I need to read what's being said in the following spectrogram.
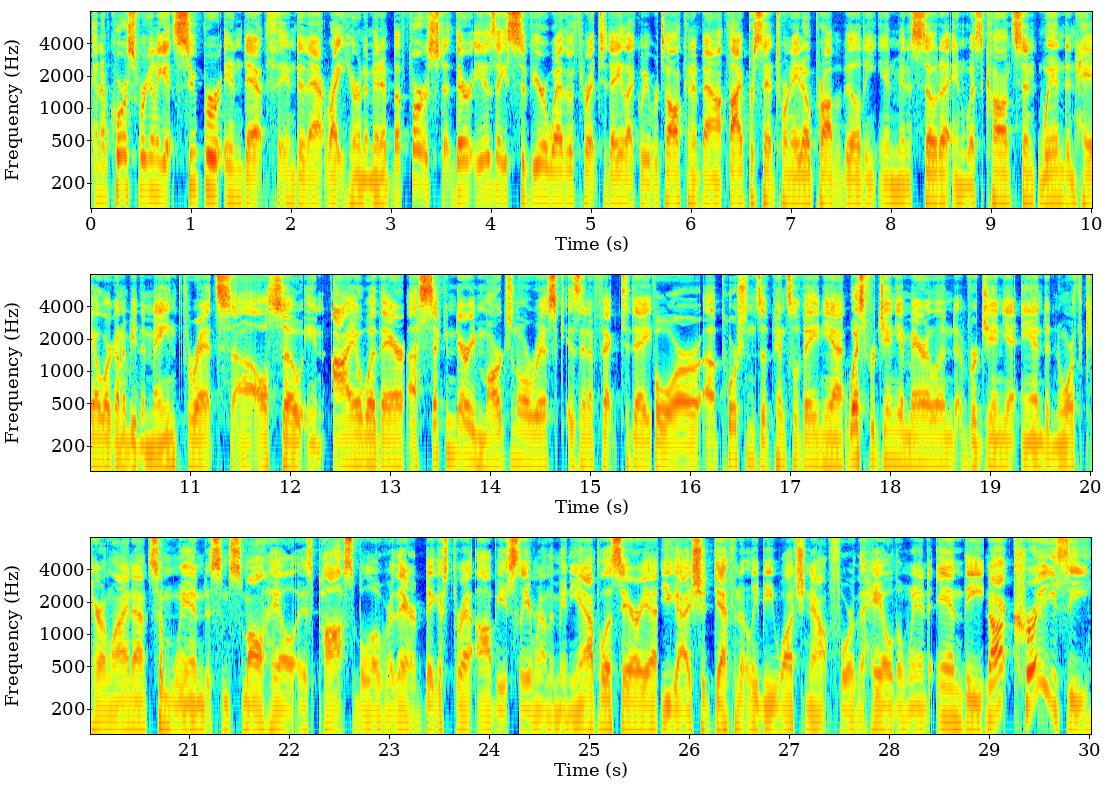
And of course, we're going to get super in depth into that right here in a minute. But first, there is a severe weather threat today, like we were talking about 5% tornado probability in Minnesota and Wisconsin. Wind and hail are going to be the main threats. Uh, also in Iowa, there. A secondary marginal risk is in effect today for uh, portions of Pennsylvania, West Virginia, Maryland, Virginia, and North Carolina. Some wind, some small hail is possible over there. Biggest threat, obviously, around the Minneapolis area. You guys should definitely be watching out for the hail, the wind, and the not crazy,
